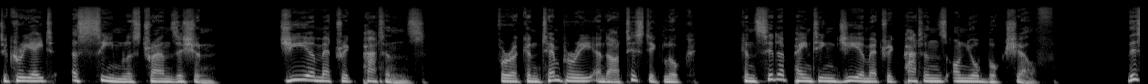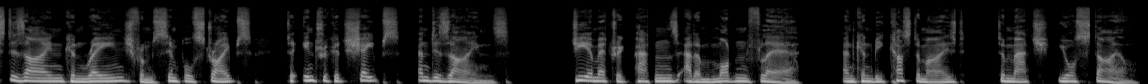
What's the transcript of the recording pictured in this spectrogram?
to create a seamless transition. Geometric patterns. For a contemporary and artistic look, consider painting geometric patterns on your bookshelf. This design can range from simple stripes to intricate shapes and designs. Geometric patterns add a modern flair and can be customized to match your style.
